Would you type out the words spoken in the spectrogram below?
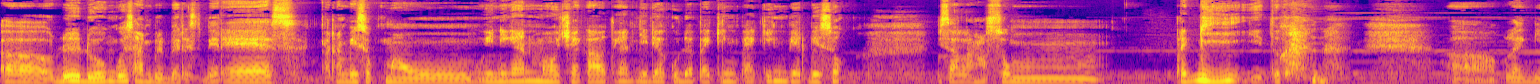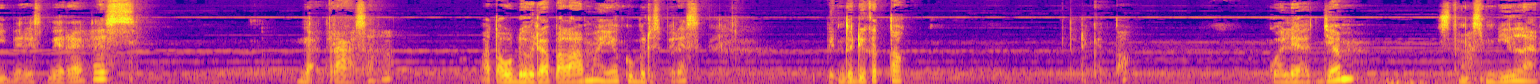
uh, udah dong gue sambil beres-beres. Karena besok mau ini kan mau check out kan. Jadi aku udah packing packing biar besok bisa langsung pergi gitu kan. Uh, aku lagi beres-beres. Nggak terasa. Atau udah berapa lama ya gue beres-beres. Pintu diketok. Pintu diketok. Gue lihat jam setengah sembilan.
